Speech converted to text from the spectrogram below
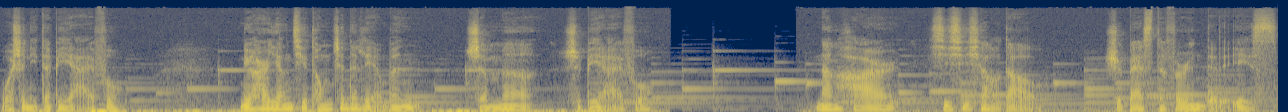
我是你的 B.F。”女孩扬起童真的脸问：“什么是 B.F.？” 男孩嘻嘻笑道：“是 best friend 的意思。”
